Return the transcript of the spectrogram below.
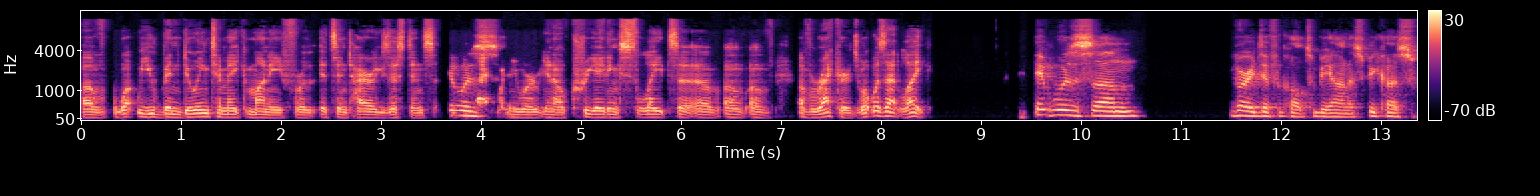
of what you've been doing to make money for its entire existence. It was when you were, you know, creating slates of of of, of records. What was that like? It was um, very difficult, to be honest, because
